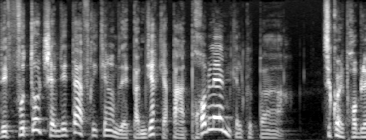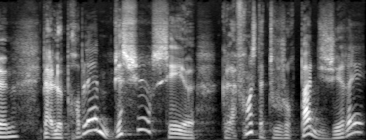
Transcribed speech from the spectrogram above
des photos de chefs d'État africains. Vous n'allez pas me dire qu'il n'y a pas un problème quelque part. C'est quoi le problème? Ben, le problème, bien sûr, c'est euh, que la France n'a toujours pas digéré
